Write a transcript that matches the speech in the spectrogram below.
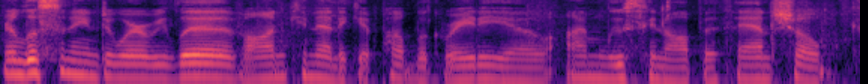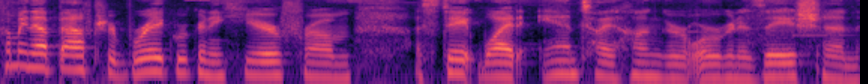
You're listening to Where We Live on Connecticut Public Radio. I'm Lucy Nalpathanchil. Coming up after break, we're going to hear from a statewide anti-hunger organization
